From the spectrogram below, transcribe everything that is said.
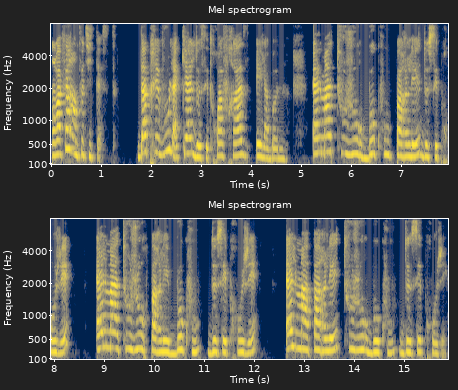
On va faire un petit test. D'après vous, laquelle de ces trois phrases est la bonne? Elle m'a toujours beaucoup parlé de ses projets. Elle m'a toujours parlé beaucoup de ses projets. Elle m'a parlé toujours beaucoup de ses projets.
